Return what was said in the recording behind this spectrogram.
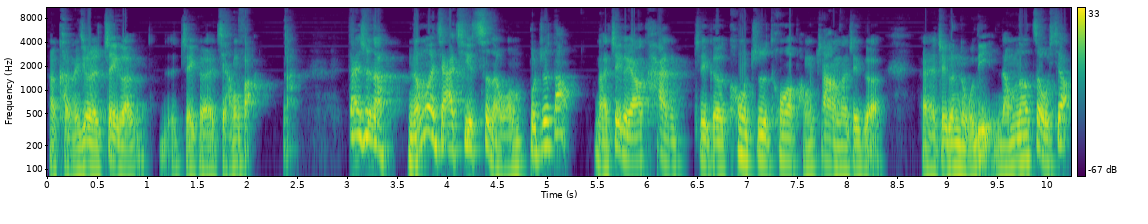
那可能就是这个这个讲法啊。但是呢，能不能加七次呢？我们不知道。那这个要看这个控制通货膨胀的这个呃这个努力能不能奏效。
